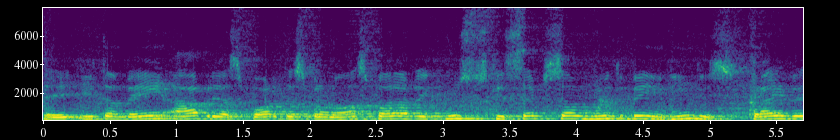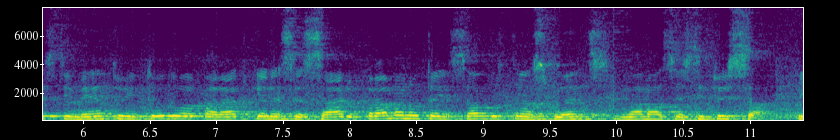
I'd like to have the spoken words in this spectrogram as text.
e, e, também abre as portas para nós para recursos que sempre são muito bem-vindos para investimento em todo o aparato que é necessário para a manutenção dos transplantes na nossa instituição. E,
